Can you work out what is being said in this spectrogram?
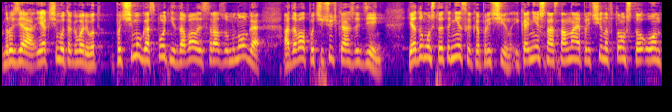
Друзья, я к чему это говорю? Вот почему Господь не давал и сразу много, а давал по чуть-чуть каждый день? Я думаю, что это несколько причин. И, конечно, основная причина в том, что Он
